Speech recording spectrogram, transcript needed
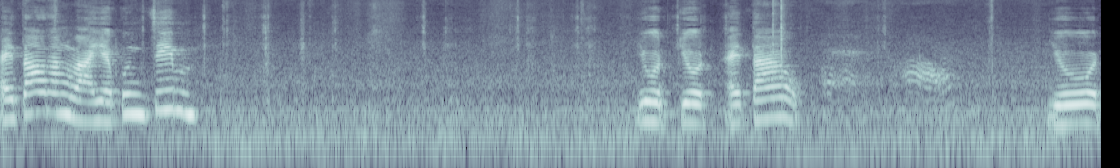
ไอ้เต้าทั้งหลายอย่าเพิ่งจิ้ม หยุดหยุดไอ้เต้า หยุด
